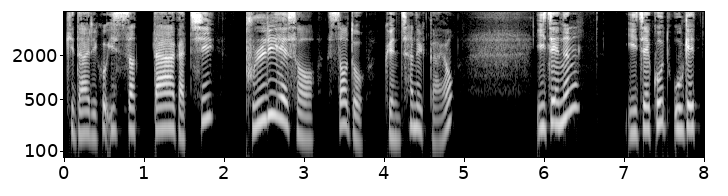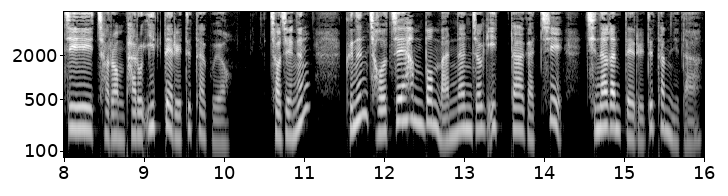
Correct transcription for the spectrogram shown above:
기다리고 있었다 같이 분리해서 써도 괜찮을까요? 이제는 이제 곧 오겠지처럼 바로 이때를 뜻하고요. 저제는 그는 저제 한 번 만난 적이 있다 같이 지나간 때를 뜻합니다.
